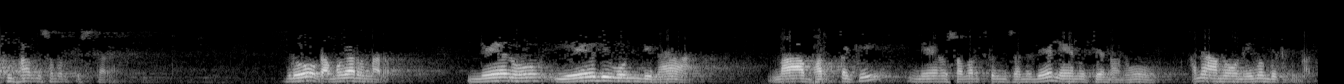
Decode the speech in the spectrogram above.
అశుభాన్ని సమర్పిస్తారా? ఇప్పుడు ఒక అమ్మగారు ఉన్నారు నేను ఏది వండినా నా భర్తకి నేను సమర్పించనిదే నేను తినను అని ఆమె నియమం పెట్టుకున్నారు.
